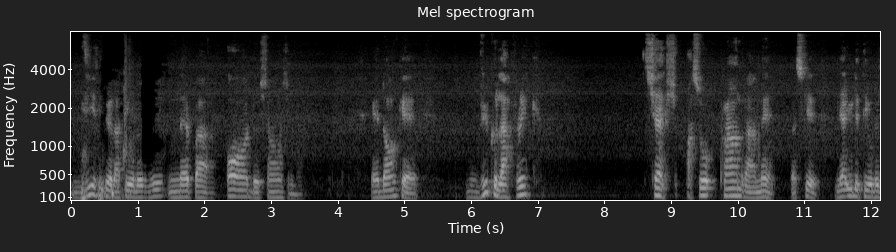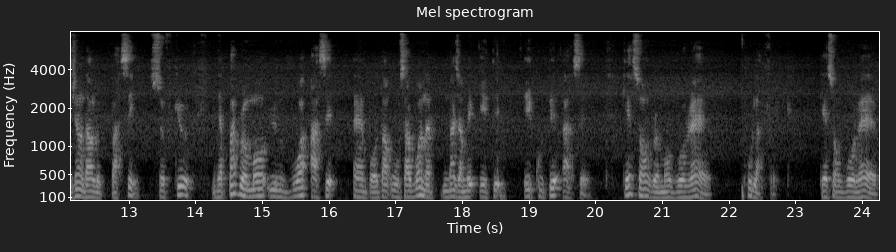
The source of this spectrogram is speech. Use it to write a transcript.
dire que la théologie n'est pas hors de changement. Et donc, euh, vu que l'Afrique cherche à se prendre en main, parce qu'il y a eu des théologiens dans le passé, sauf que il n'y a pas vraiment une voix assez importante, ou sa voix n'a- jamais été écoutée assez. Quels sont vraiment vos rêves pour l'Afrique? Quels sont vos rêves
